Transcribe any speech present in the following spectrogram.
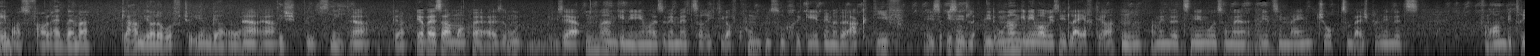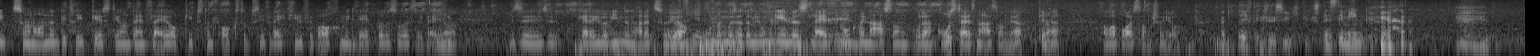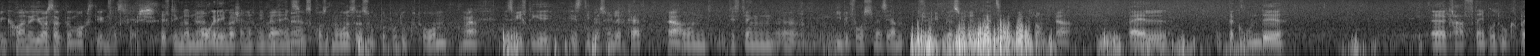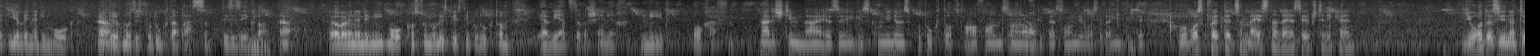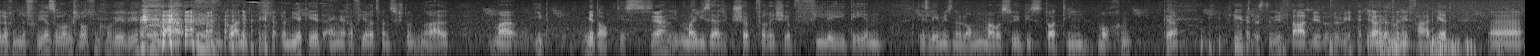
eben aus Faulheit, weil man glauben, ja, da ruft schon irgendwer an. Ja, ja. Das spürt es nicht. ja. Gell? Ja, weil es auch manchmal also ist ja unangenehm, also wenn man jetzt so richtig auf Kundensuche geht, wenn man da aktiv ist, ist nicht, nicht unangenehm, aber ist nicht leicht, ja. Mhm. Und wenn du jetzt irgendwo, so mal, wie jetzt in meinem Job zum Beispiel, wenn du jetzt von einem Betrieb zu einem anderen Betrieb gehst ja, und deinen Flyer abgibst und fragst, ob sie vielleicht Hilfe brauchen mit Web oder sowas dergleichen. Genau. Diese, diese keine Überwindung auch dazu. Ja, jeden Und man muss auch damit umgehen, dass Leute manchmal Nein sagen oder großteils Nein sagen. Ja? Genau. Ja. Aber ein paar sagen schon Ja. Richtig. Das ist das Wichtigste. Wenn es die mengen. Wenn keiner Ja sagt, dann machst du irgendwas falsch. Richtig, dann Ja. mag ich die wahrscheinlich nicht, weil wenn Ja. du sagst, kannst nur so ein super Produkt haben. Ja. Das Wichtige ist die Persönlichkeit. Ja. Und deswegen, äh, ich befasse mich sehr viel mit Persönlichkeitsentwicklung, Ja. weil der Kunde äh, kauft ein Produkt bei dir, wenn er die mag. Ja. Natürlich muss das Produkt auch passen, das ist eh klar. Ja. Aber wenn er die nicht mag, kannst du nur das beste Produkt haben. Er wird es dir wahrscheinlich nicht ankaufen. Nein, das stimmt. Nein. Also, es kommt nicht nur das Produkt oft drauf an, sondern Ja. auf die Person, die was da dahinter steht. Aber was gefällt dir jetzt am meisten an deiner Selbstständigkeit? Ja, dass ich natürlich in der Früh so lange schlafen kann, wie ich will. Nein, gar nicht. Bei mir geht eigentlich ein 24-Stunden-Rad. Man- ich- Mir taugt das. Ja. Ich, mal, ich bin sehr schöpferisch, ich habe viele Ideen. Das Leben ist noch lang, mal was soll ich bis dorthin machen? Gell? Ja, dass du nicht fad wird, oder wie? Ja, dass man nicht fad wird. Äh,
